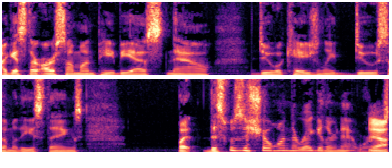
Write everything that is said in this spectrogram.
I guess there are some on PBS now, do occasionally do some of these things. But this was a show on the regular networks. Yeah.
